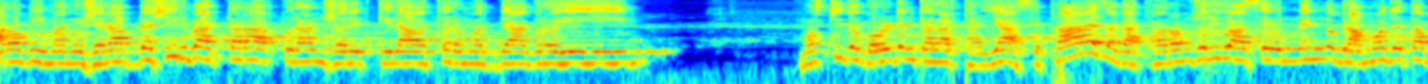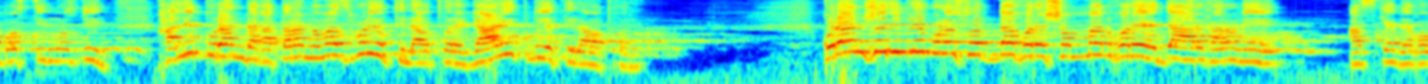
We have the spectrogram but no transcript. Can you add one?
আরবি মানুষেরা বেশিরভাগ তারা কোরআন শরীফ তিলাওয়াতের মধ্যে আগ্রহী। মসজিদে গোল্ডেন কালার থারিয়া আছে, প্রায় জায়গা হরম শরীফও আছে, অন্যান্য গ্রামও যেটা বস্তিদ মসজিদ। খালি কোরআন দেখা, তারা নমাজ পড়েও তিলাওত করে, গাড়িত বইয়ে তিলাওত করে। কোরআন শরীফরে বড় শ্রদ্ধা করে, সম্মান করে, যার কারণে আজকে দেখো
